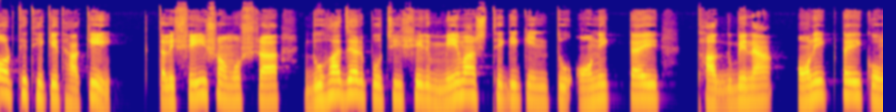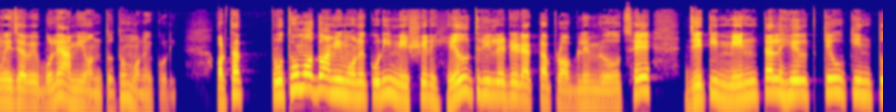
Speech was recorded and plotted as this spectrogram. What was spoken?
অর্থে থেকে থাকে। তাহলে সেই সমস্যা দু হাজার পঁচিশের মে মাস থেকে কিন্তু অনেকটাই থাকবে না, অনেকটাই কমে যাবে বলে আমি অন্তত মনে করি। অর্থাৎ প্রথমত আমি মনে করি মেষের হেলথ রিলেটেড একটা প্রবলেম রয়েছে, যেটি মেন্টাল হেলথকেও কিন্তু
